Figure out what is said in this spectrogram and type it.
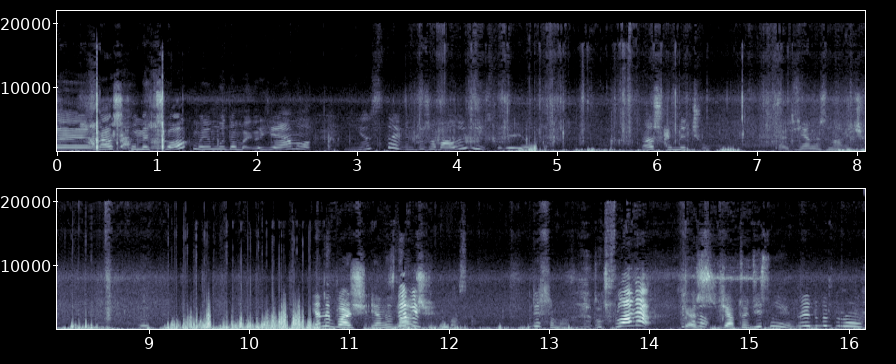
е, наш хомячок. Ми йому даємо їсти, він дуже мало їсть дає. Наш хомячок. Так, я не знаю чого. Я не бачу, я не знаю. Дивись, будь ласка. Ти сама. Роксолана, Я, ж- я тоді зніму. я тебе прошу.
